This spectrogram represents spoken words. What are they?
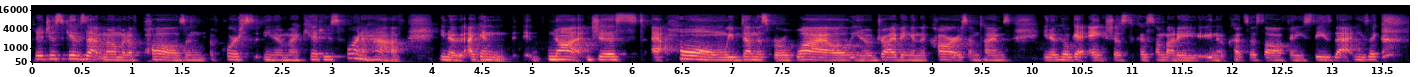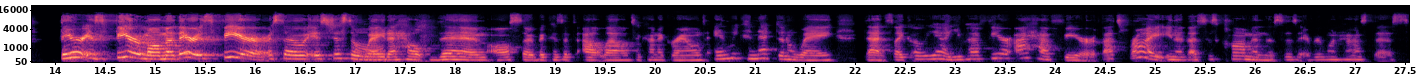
But it just gives that moment of pause. And of course you know my kid who's four and a half you know i can not just at home we've done this for a while you know driving in the car sometimes you know he'll get anxious because somebody you know cuts us off and he sees that and he's like there is fear, mama, there is fear. So it's just a way to help them also because it's out loud to kind of ground and we connect in a way that's like, oh, yeah, you have fear, I have fear. That's right. You know, that's as common. This is everyone has this.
